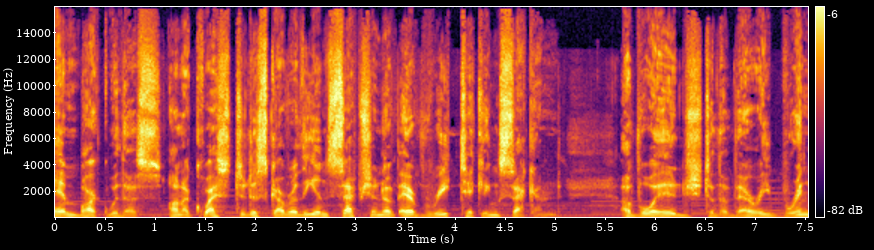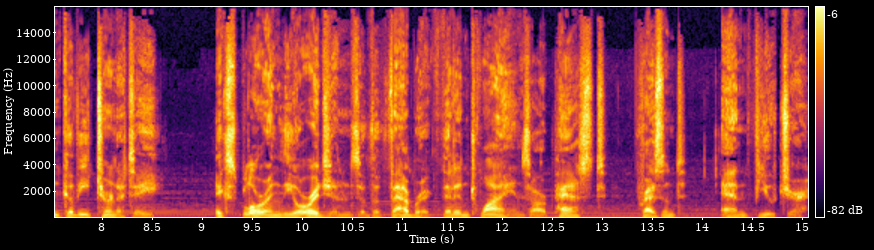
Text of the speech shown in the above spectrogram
Embark with us on a quest to discover the inception of every ticking second, a voyage to the very brink of eternity, exploring the origins of the fabric that entwines our past, present, and future.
